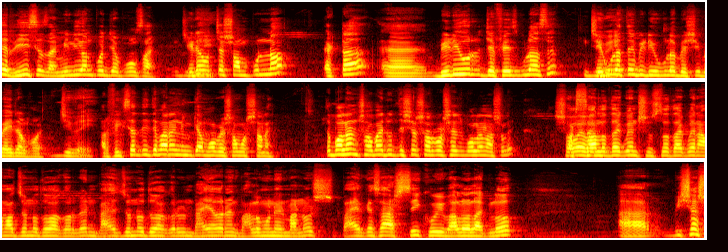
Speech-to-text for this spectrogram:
যে রিচে যায় মিলিয়ন পর্যন্ত পৌঁছায় এটা হচ্ছে সম্পূর্ণ একটা ভিডিওর যে ফেসগুলো আছে যেগুলোতে ভিডিওগুলো বেশি ভাইরাল হয়। জি ভাই। আর ফিক্সার দিতে পারেন ইনকাম হবে সমস্যা নাই। তো বলেন সবার উদ্দেশ্যে সর্বশেষ বলেন আসলে। সবাই ভালো থাকবেন সুস্থ থাকবেন আমার জন্য দোয়া করবেন ভাইয়ের জন্য দোয়া করবেন। ভাই অনেক ভালো মনের মানুষ ভাইয়ের কাছে আসছি খুবই ভালো লাগল। আর বিশ্বাস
